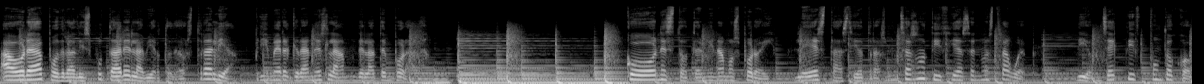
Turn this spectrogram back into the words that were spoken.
Ahora podrá disputar el Abierto de Australia, primer Grand Slam de la temporada. Con esto terminamos por hoy. Lee estas y otras muchas noticias en nuestra web, theobjective.com.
